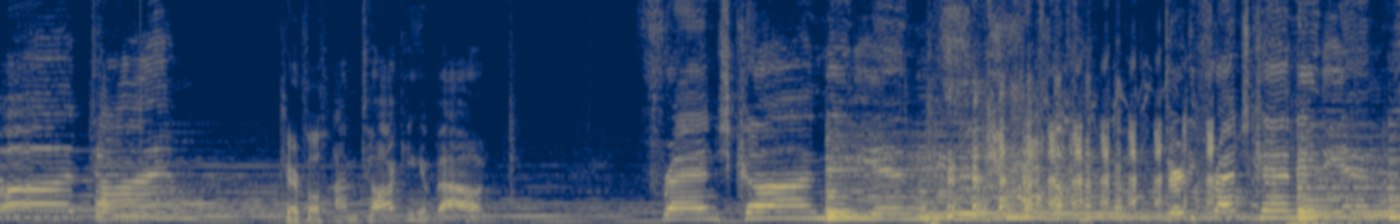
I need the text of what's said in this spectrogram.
a dime. Careful. I'm talking about French Canadians. Dirty French Canadians.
